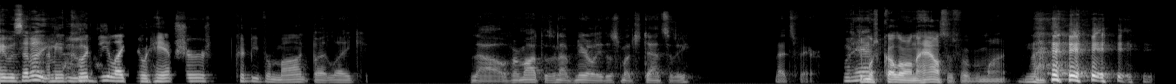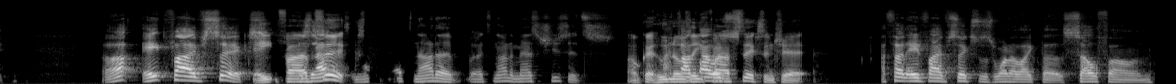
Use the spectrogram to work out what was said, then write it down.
Wait, was that a? I mean, it could be like New Hampshire, could be Vermont, but like No, Vermont doesn't have nearly this much density. that's fair. What too happened? much color on the houses for Vermont. uh, 856. Eight five that- six. That's not a that's not a Massachusetts. Okay, who I knows thought eight that five was- six in chat? I thought 856 was one of like the cell phone.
